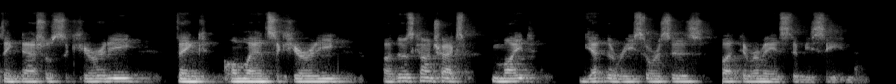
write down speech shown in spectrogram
Think national security, think homeland security. Uh, those contracts might get the resources, but it remains to be seen.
